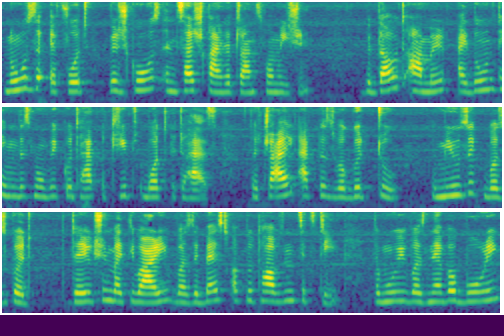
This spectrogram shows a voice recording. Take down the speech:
knows the effort which goes in such kind of transformation. Without Aamir, I don't think this movie could have achieved what it has. The child actors were good too. The music was good. The direction by Tiwari was the best of 2016. The movie was never boring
